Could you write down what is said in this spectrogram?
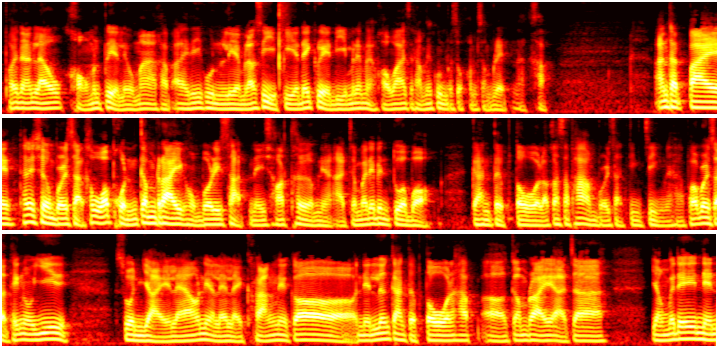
เพราะฉะนั้นแล้วของมันเปลี่ยนเร็วมากครับ อะไรที่คุณเรียนแล้ว 4 ปีได้เกรดดีไม่ได้หมายความว่าจะทำให้คุณประสบความสำเร็จนะครับ อันถัดไปถ้าในเชิงบริษัทเขาบอกว่าผลกำไรของบริษัทใน short term เนี่ยอาจจะไม่ได้เป็นตัวบอกการเติบโตแล้วก็สภาพของบริษัทจริงๆนะครับเพราะบริษัทเทคโนโลยี ส่วนใหญ่แล้วเนี่ยหลาย ๆ ครั้งเนี่ยก็เน้นเรื่องการเติบโตนะครับกำไรอาจจะยังไม่ได้เน้น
